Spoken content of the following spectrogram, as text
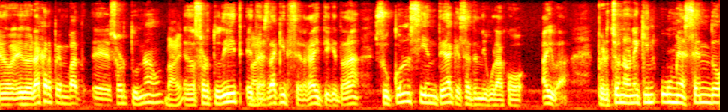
edo, edo erakarpen bat e, sortu nau, Bai. edo sortu dit, eta Bai. ez dakit zergaitik, eta da, subkonsienteak esaten digulako, Aiba, pertsona honekin ume sendo,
